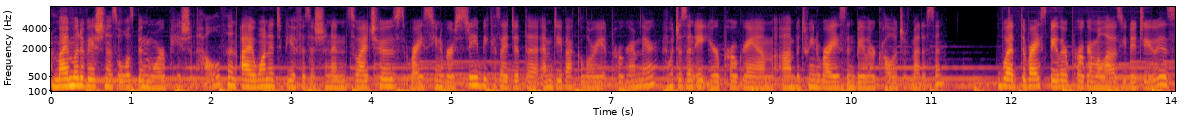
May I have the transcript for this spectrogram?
My motivation has always been more patient health, and I wanted to be a physician, and so I chose Rice University because I did the MD Baccalaureate program there, which is an eight-year program um, between Rice and Baylor College of Medicine. What the Rice-Baylor program allows you to do is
